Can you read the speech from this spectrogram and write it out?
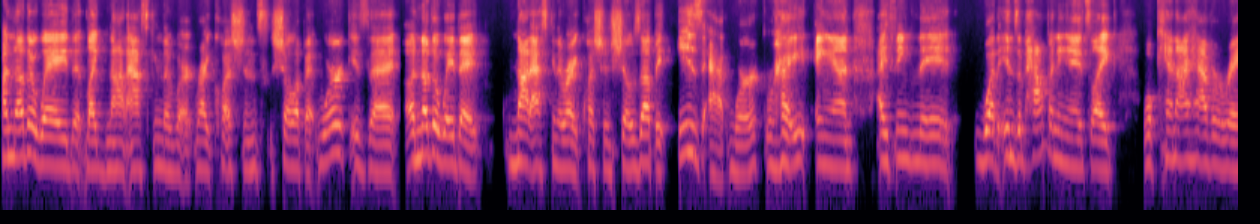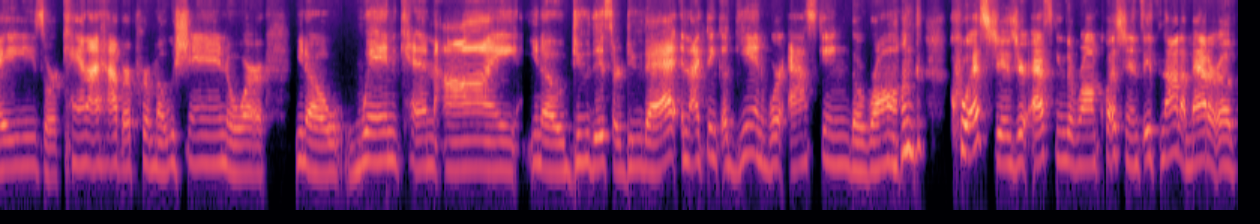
another way that like not asking the right questions show up at work is that another way that not asking the right question shows up it is at work right? And i think that what ends up happening is like well can i have a raise or can i have a promotion or you know when can i you know do this or do that? And i think again we're asking the wrong questions. You're asking the wrong questions. It's not a matter of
